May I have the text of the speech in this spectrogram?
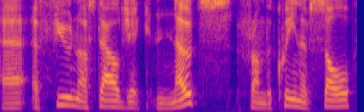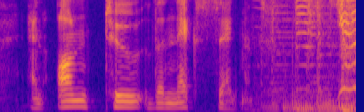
uh, a few nostalgic notes from the Queen of Soul and on to the next segment. You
